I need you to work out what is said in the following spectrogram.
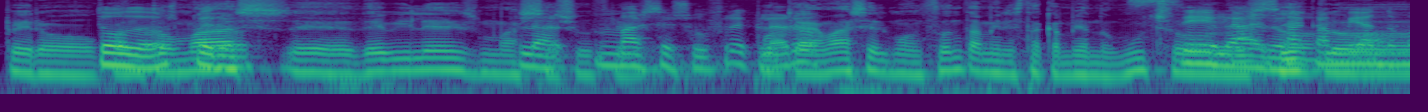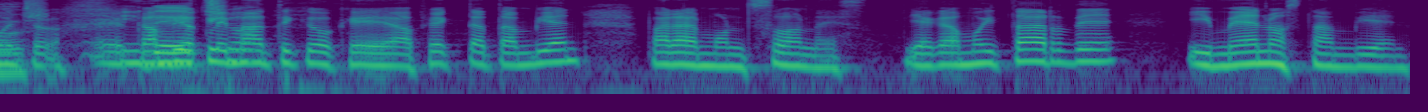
pero Todos, cuanto más eh, débiles, más Claro, se sufre. más se sufre, Porque claro. además el monzón también está cambiando mucho. Sí, la- los está cambiando mucho. El Y cambio hecho- climático que afecta también para monzones. Llega muy tarde y menos también.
